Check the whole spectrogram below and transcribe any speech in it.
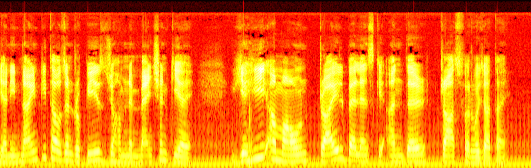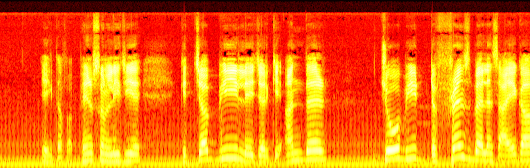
यानी नाइन्टी थाउज़ेंड रुपीज़ जो हमने मेंशन किया है, यही अमाउंट ट्रायल बैलेंस के अंदर ट्रांसफ़र हो जाता है। एक दफ़ा। फिर सुन लीजिए कि जब भी लेजर के अंदर जो भी डिफरेंस बैलेंस आएगा,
